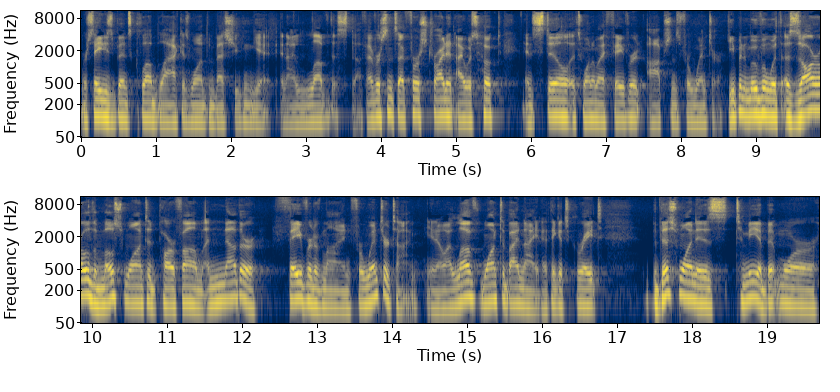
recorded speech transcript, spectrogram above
Mercedes Benz Club Black is one of the best you can get. And I love this stuff. Ever since I first tried it, I was hooked, and still it's one of my favorite options for winter. Keeping it moving with Azzaro, the most wanted parfum, another favorite of mine for wintertime. You know, I love Wanted by Night. I think it's great. But this one is, to me, a bit more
